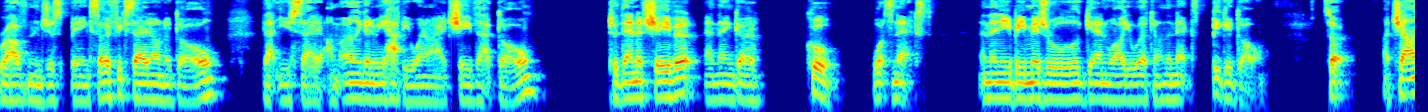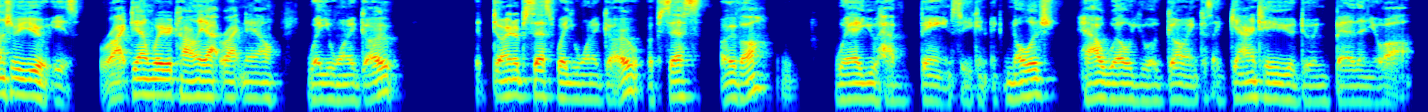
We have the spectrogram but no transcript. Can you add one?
rather than just being so fixated on a goal that you say, I'm only going to be happy when I achieve that goal to then achieve it and then go, cool, what's next? And then you'd be miserable again while you're working on the next bigger goal. So my challenge for you is write down where you're currently at right now, where you want to go, but don't obsess where you want to go. Obsess over where you have been so you can acknowledge how well you are going because I guarantee you you're doing better than you are.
